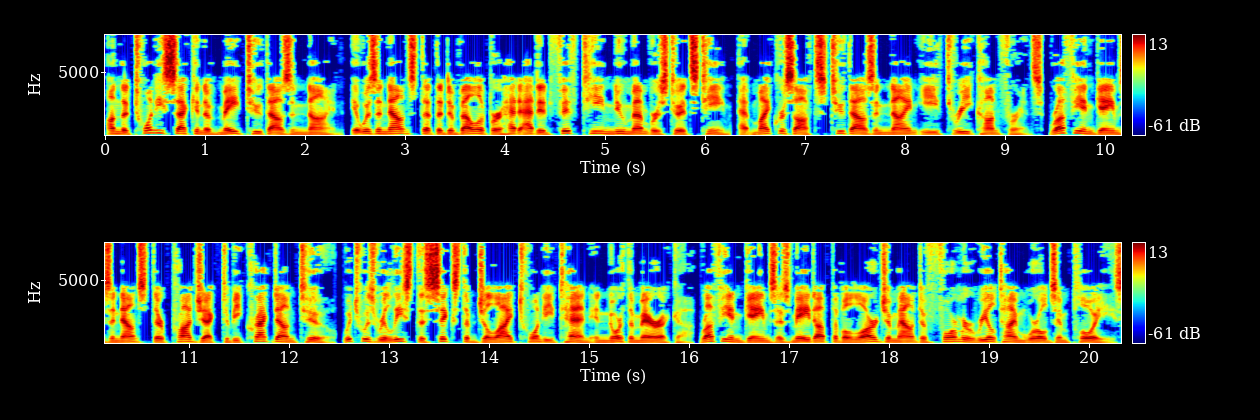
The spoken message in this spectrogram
On the 22nd of May 2009, it was announced that the developer had added 15 new members to its team. At Microsoft's 2009 E3 conference, Ruffian Games announced their project to be Crackdown 2, which was released the 6th of July 2010 in North America. Ruffian Games is made up of a large amount of former Real-Time Worlds employees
